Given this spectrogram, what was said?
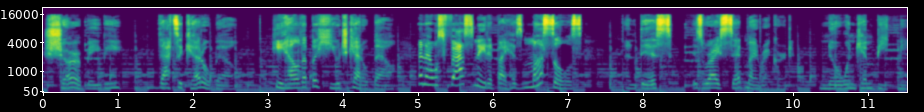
Sure, baby. That's a kettlebell. He held up a huge kettlebell, and I was fascinated by his muscles. And this is where I set my record. No one can beat me.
